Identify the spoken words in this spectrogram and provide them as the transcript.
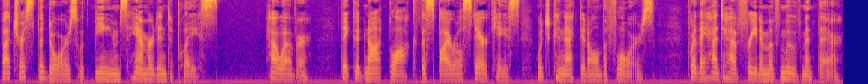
buttressed the doors with beams hammered into place. However, they could not block the spiral staircase which connected all the floors, for they had to have freedom of movement there,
